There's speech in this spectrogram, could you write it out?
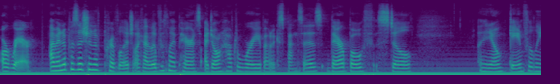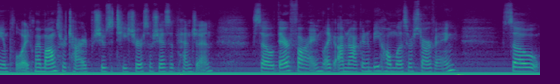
are rare. I'm in a position of privilege. Like I live with my parents. I don't have to worry about expenses. They're both still you know, gainfully employed. My mom's retired, but she was a teacher, so she has a pension. So they're fine. Like I'm not going to be homeless or starving. So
